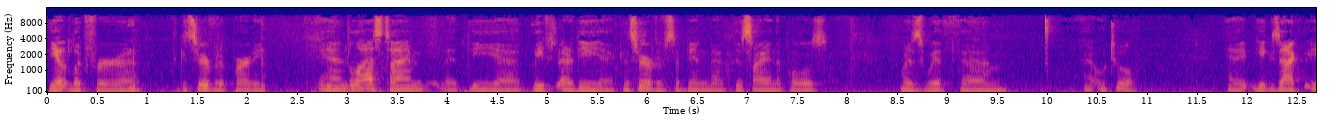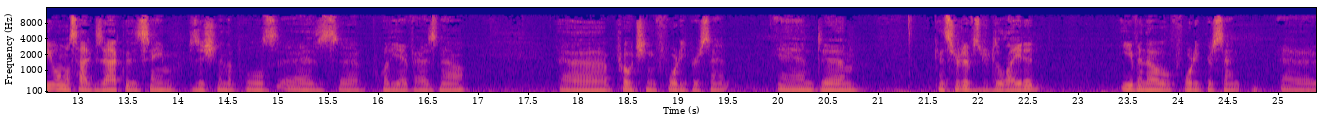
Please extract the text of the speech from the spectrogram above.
the outlook for uh, the Conservative Party. And the last time that the uh, Leafs or the uh, Conservatives have been uh, this high in the polls was with um, O'Toole. Uh, he exactly he almost had exactly the same position in the polls as uh, Poilievre has now, uh, approaching forty percent, and um, conservatives are delighted, even though forty percent uh,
